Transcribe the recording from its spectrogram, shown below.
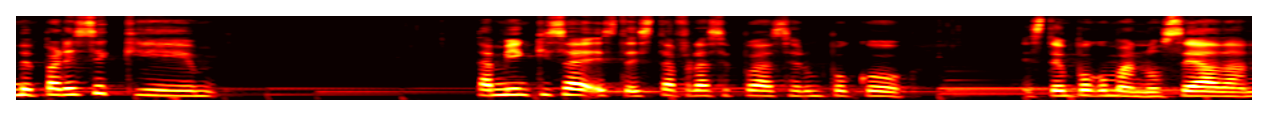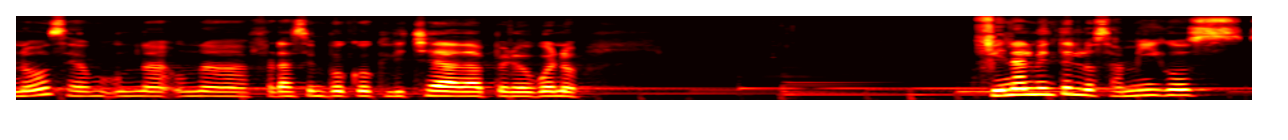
me parece que también quizá esta, frase pueda ser un poco, esté un poco manoseada, ¿no? O sea, una, frase un poco clicheada, pero bueno, finalmente los amigos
